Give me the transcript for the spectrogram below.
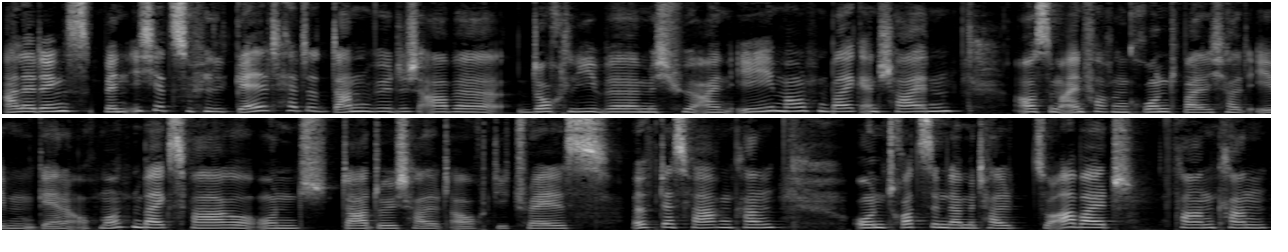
Allerdings, wenn ich jetzt zu viel Geld hätte, dann würde ich aber doch lieber mich für ein E-Mountainbike entscheiden. Aus dem einfachen Grund, weil ich halt eben gerne auch Mountainbikes fahre und dadurch halt auch die Trails öfters fahren kann und trotzdem damit halt zur Arbeit fahren kann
